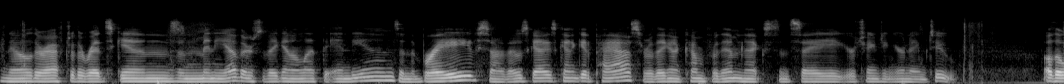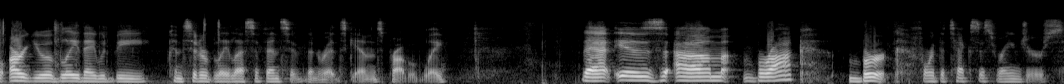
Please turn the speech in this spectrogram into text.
You know, they're after the Redskins and many others. Are they going to let the Indians and the Braves, are those guys going to get a pass? Or are they going to come for them next and say, you're changing your name too? Although, arguably, they would be considerably less offensive than Redskins, probably. That is um, Brock Burke for the Texas Rangers.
